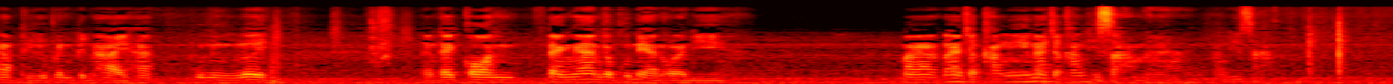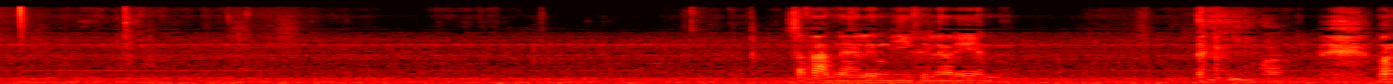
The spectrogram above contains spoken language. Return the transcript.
นับถือเพิ่นเป็นไอ้ายฮักผู้หนึ่งเลยตั้งแต่ก่อนแต่งงานกับคุณแอนอรดี มาน่าจะครั้งนี้น่าจะครั้งที่สามนะครั้งที่สาม สภาพหนาเริ่มดีขึ้นแล้วเด้อันนี่พอบาง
